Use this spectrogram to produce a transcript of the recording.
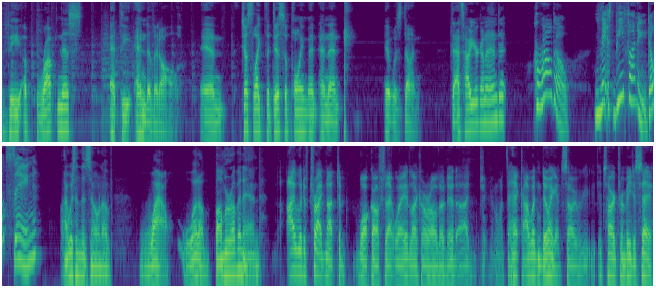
the abruptness at the end of it all. And just like the disappointment, and then it was done. That's how you're going to end it? Geraldo, be funny. Don't sing. I was in the zone of, wow, what a bummer of an end. I would have tried not to walk off that way like Geraldo did. I, what the heck? I wasn't doing it, so it's hard for me to say.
